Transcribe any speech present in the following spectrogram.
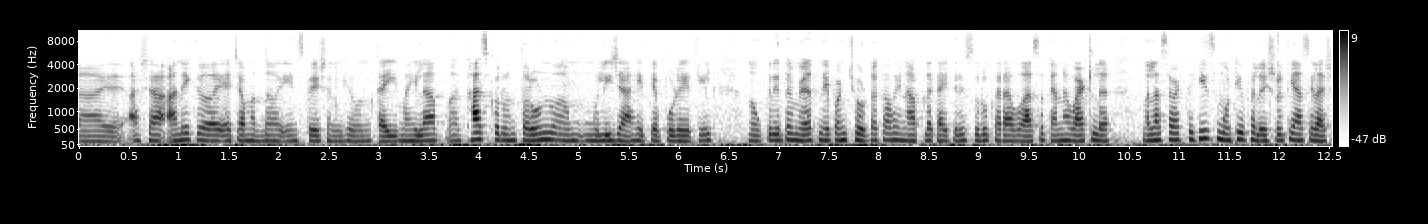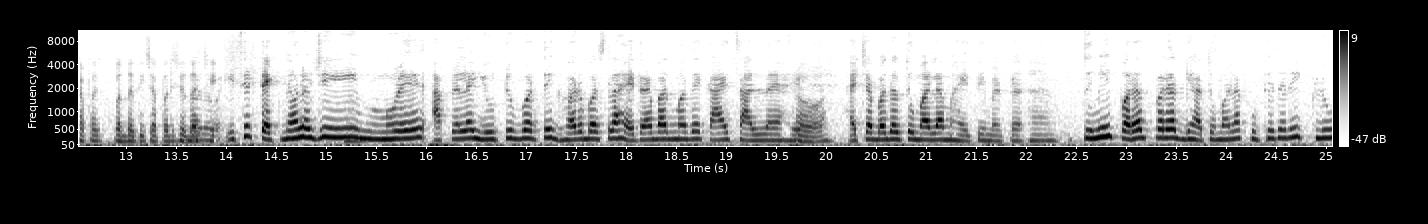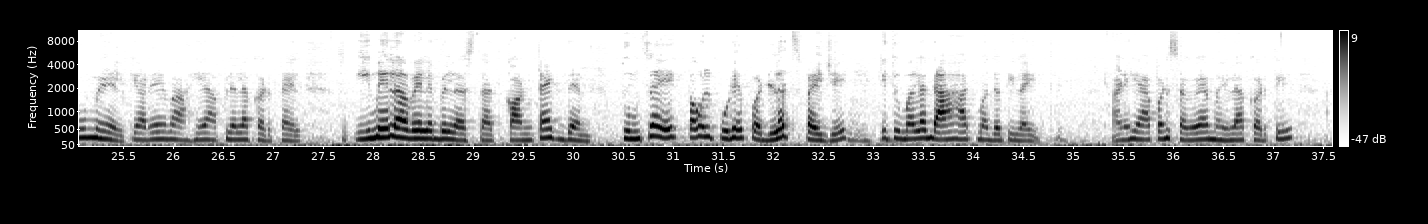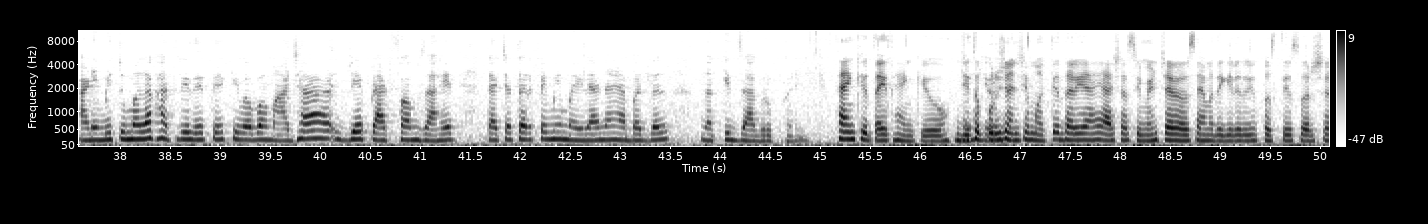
अशा अनेक याच्यामधनं इन्स्पिरेशन घेऊन काही महिला खास करून तरुण मुली ज्या आहेत त्या पुढे येतील नोकरी तर मिळत नाही पण छोटं का होईना आपलं काहीतरी सुरू करावं असं त्यांना वाटलं मला असं वाटतं हीच मोठी फलश्रुती असेल अशा पद्धतीच्या परिषदाची. इथे टेक्नॉलॉजीमुळे आपल्याला युट्यूबवरती घर बसला हैदराबादमध्ये काय चाललंय आहे हो. ह्याच्याबद्दल तुम्हाला माहिती मिळतं. तुम्ही परत परत घ्या तुम्हाला कुठेतरी क्लू मिळेल की अरे वा हे आपल्याला करता येईल ईमेल अवेलेबल असतात कॉन्टॅक्ट देम. तुमचं एक पाऊल पुढे पडलंच पाहिजे की तुम्हाला दहा हात मदतीला येतील. आणि हे आपण सगळ्या महिला करतील. आणि मी तुम्हाला खात्री देते की बाबा माझ्या जे प्लॅटफॉर्म्स आहेत त्याच्यातर्फे मी महिलांना याबद्दल नक्कीच जागरूक करेन. थँक्यू ताई. थँक्यू जिथं. पुरुषांची मक्तेदारी आहे अशा सिमेंटच्या व्यवसायामध्ये गेले तुम्ही पस्तीस वर्ष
